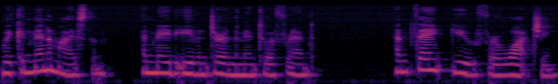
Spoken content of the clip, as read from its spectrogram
we can minimize them and maybe even turn them into a friend. And thank you for watching.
